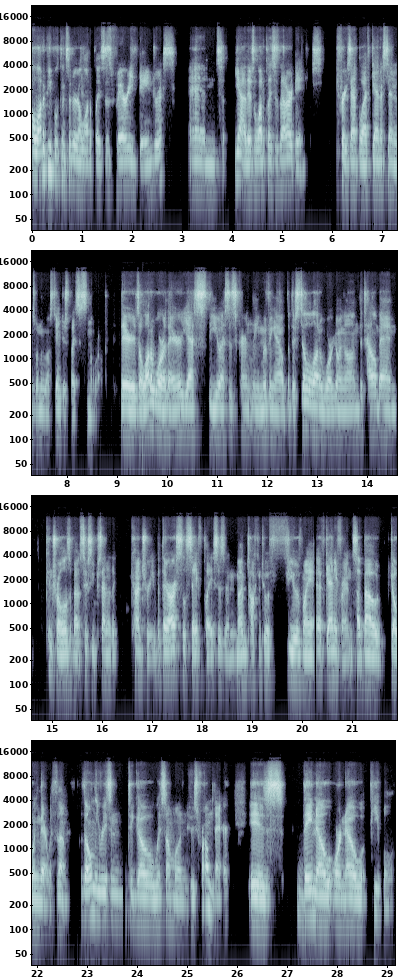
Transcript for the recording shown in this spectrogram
a lot of people consider a lot of places very dangerous. And yeah, there's a lot of places that are dangerous. For example, Afghanistan is one of the most dangerous places in the world. There's a lot of war there. Yes, the US is currently moving out, but there's still a lot of war going on. The Taliban controls about 60% of the country, but there are still safe places. And I'm talking to a few of my Afghani friends about going there with them. The only reason to go with someone who's from there is they know or know people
